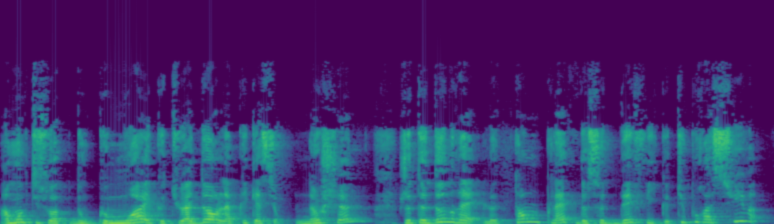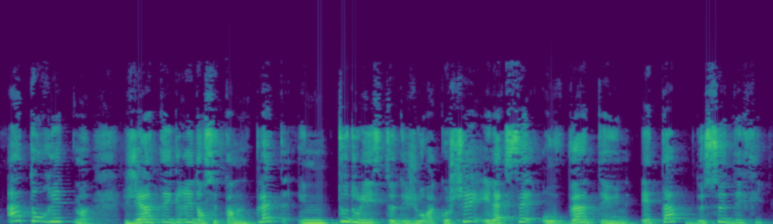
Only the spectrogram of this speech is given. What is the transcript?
à moins que tu sois donc comme moi et que tu adores l'application Notion, je te donnerai le template de ce défi que tu pourras suivre à ton rythme. J'ai intégré dans ce template une to-do list des jours à cocher et l'accès aux 21 étapes de ce défi.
